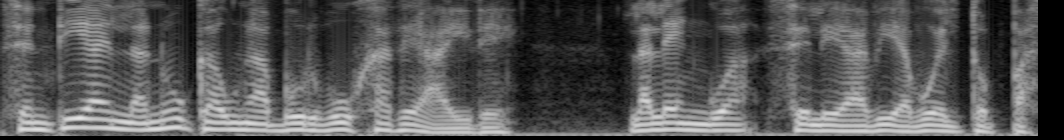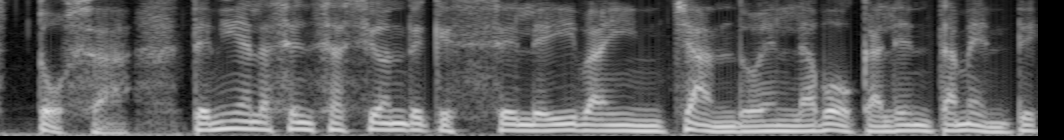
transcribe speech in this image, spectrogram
Sentía en la nuca una burbuja de aire. La lengua se le había vuelto pastosa, tenía la sensación de que se le iba hinchando en la boca lentamente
